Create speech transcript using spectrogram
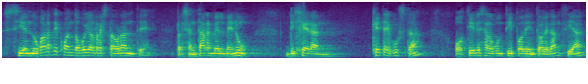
si en lugar de cuando voy al restaurante presentarme el menú, dijeran, ¿qué te gusta? o tienes algún tipo de intolerancia,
